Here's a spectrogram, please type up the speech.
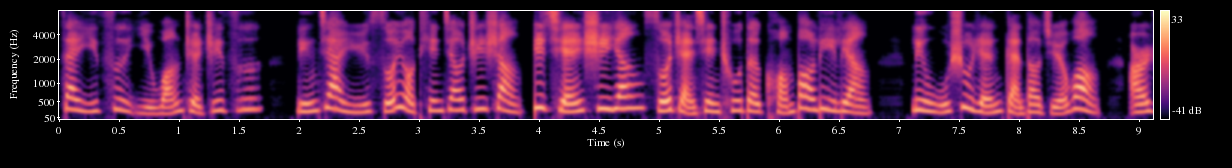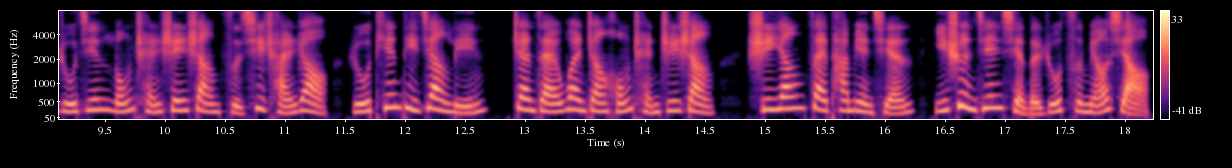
再一次以王者之姿。凌驾于所有天骄之上。之前尸央所展现出的狂暴力量，令无数人感到绝望。而如今龙尘身上紫气缠绕，如天地降临，站在万丈红尘之上。尸央在他面前，一瞬间显得如此渺小。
